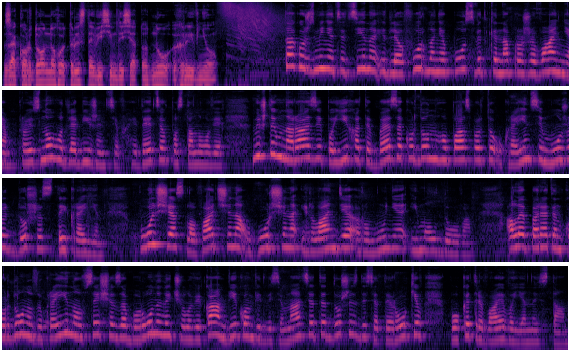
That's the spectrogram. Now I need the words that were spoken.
закордонного 381 гривню. Також зміняться ціни і для оформлення посвідки на проживання проїзного для біженців. Йдеться в постанові. Між тим, наразі поїхати без закордонного паспорту українці можуть до шести країн: Польща, Словаччина, Угорщина, Ірландія, Румунія і Молдова. Але перетин кордону з Україною все ще заборонений чоловікам віком від 18 до 60 років, поки триває воєнний стан.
